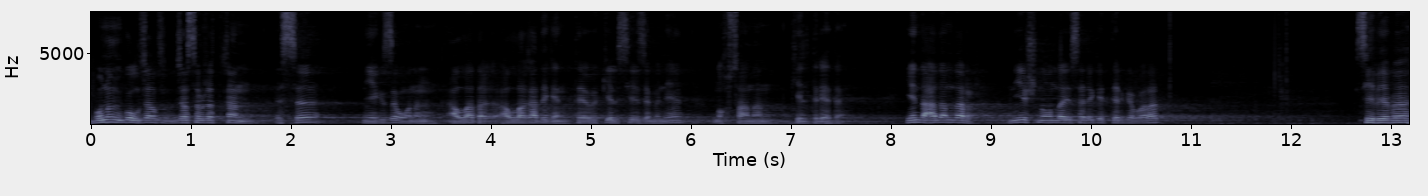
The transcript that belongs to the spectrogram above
Бұның бұл жасап жатқан ісі негізі оның аллаға деген тәуекел сезіміне нұқсанын келтіреді. Енді адамдар не үшін ондай іс әрекеттерге барады? Себебі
